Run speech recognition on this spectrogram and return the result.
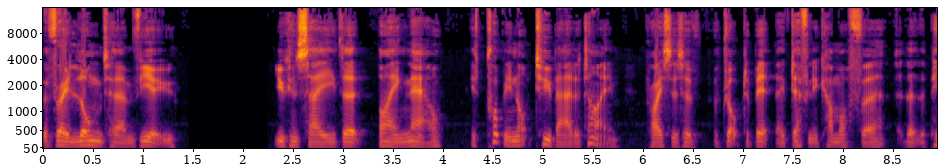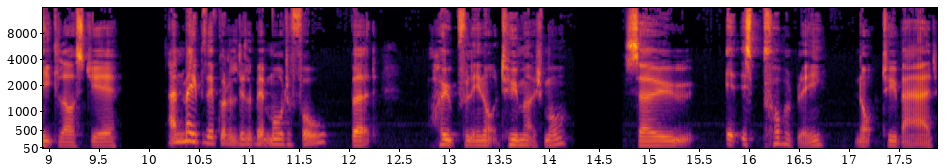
a very long term view, you can say that buying now is probably not too bad a time. Prices have, have dropped a bit. They've definitely come off uh, the, the peak last year. And maybe they've got a little bit more to fall, but hopefully not too much more. So it is probably not too bad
